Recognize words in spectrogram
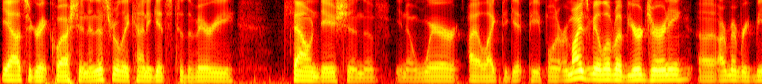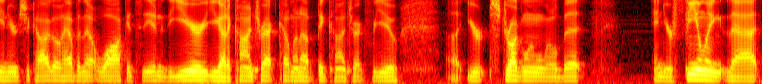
Yeah, that's a great question. And this really kind of gets to the very foundation of you know where I like to get people, and it reminds me a little bit of your journey. Uh, I remember being here in Chicago, having that walk. It's the end of the year. You got a contract coming up, big contract for you. Uh, you're struggling a little bit, and you're feeling that,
